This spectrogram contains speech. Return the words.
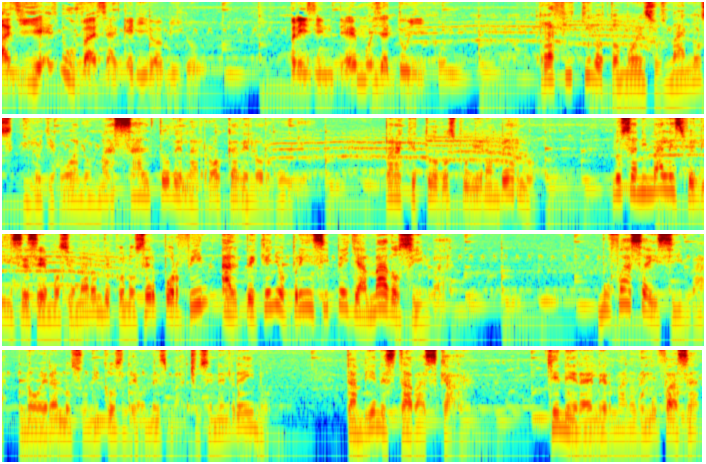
Así es, Mufasa, querido amigo. Presentemos a tu hijo. Rafiki lo tomó en sus manos y lo llevó a lo más alto de la roca del orgullo, para que todos pudieran verlo. Los animales felices se emocionaron de conocer por fin al pequeño príncipe llamado Simba. Mufasa y Simba no eran los únicos leones machos en el reino. También estaba Scar, quien era el hermano de Mufasa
